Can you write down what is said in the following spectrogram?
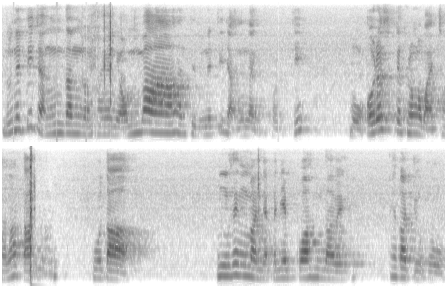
눈에 띄지 않는다는 건 당연히 엄마한테 눈에 띄지 않는다겠지? 뭐 어렸을 때 그런 거 많잖아. 나 보다 동생만 약간 예뻐한 다음에 해가지고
